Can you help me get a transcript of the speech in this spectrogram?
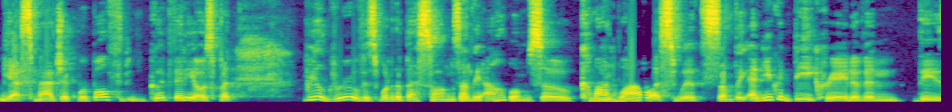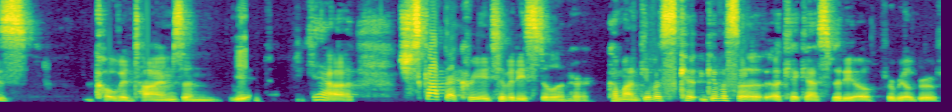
yes, Magic were both good videos, but Real Groove is one of the best songs on the album. So come on, Mhm. wow us with something. And you could be creative in these COVID times. And Yeah. yeah, she's got that creativity still in her. Come on, give us give us a, a kick ass video for Real Groove.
